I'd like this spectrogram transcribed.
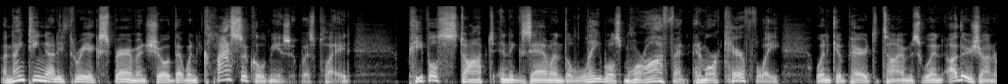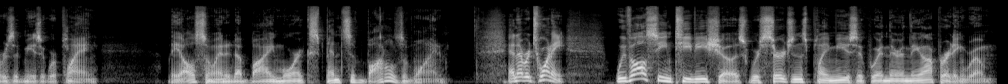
A 1993 experiment showed that when classical music was played, people stopped and examined the labels more often and more carefully when compared to times when other genres of music were playing. They also ended up buying more expensive bottles of wine. And number 20. We've all seen TV shows where surgeons play music when they're in the operating room.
